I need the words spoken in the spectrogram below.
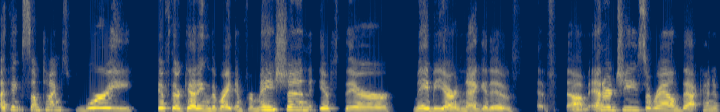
I think sometimes worry if they're getting the right information, if they're maybe are negative um, energies around that kind of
